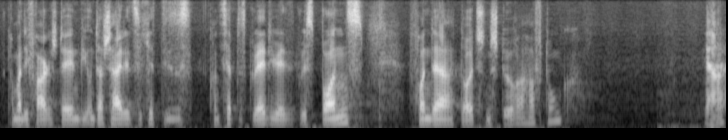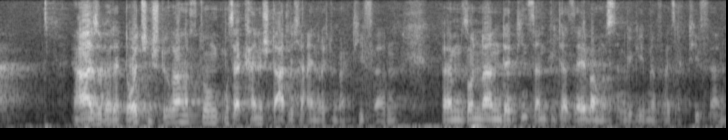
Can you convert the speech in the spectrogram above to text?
Jetzt kann man die Frage stellen, wie unterscheidet sich jetzt dieses Konzept des Graduated Response von der deutschen Störerhaftung? Ja. Ja, also bei der deutschen Störerhaftung muss ja keine staatliche Einrichtung aktiv werden, ähm, sondern der Dienstanbieter selber muss dann gegebenenfalls aktiv werden.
